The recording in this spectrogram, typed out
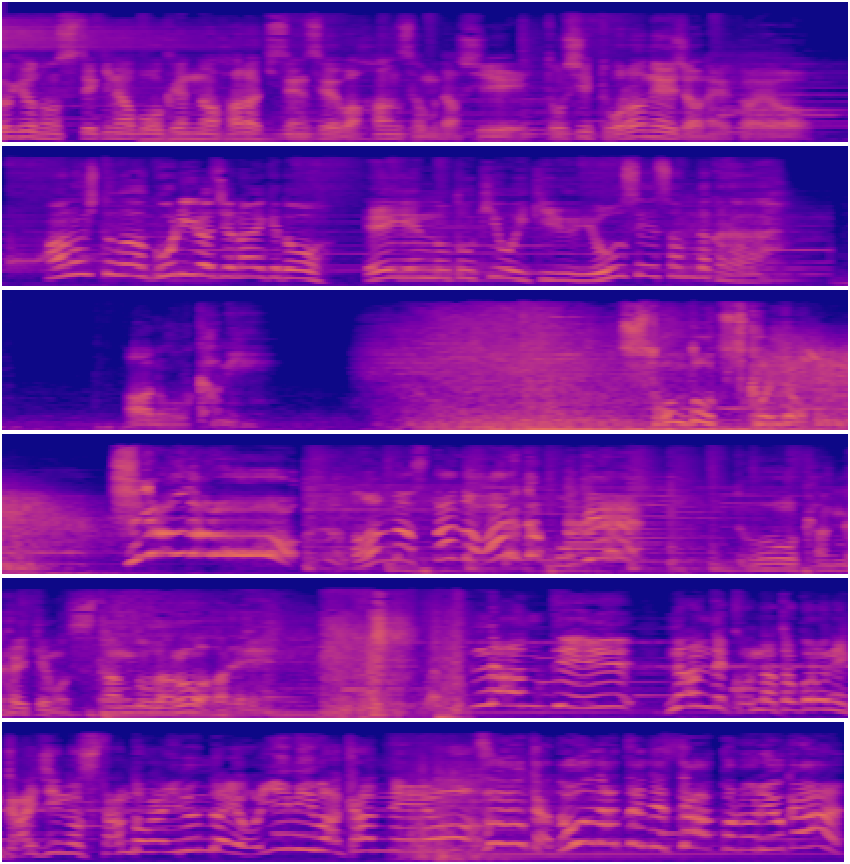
漁業の素敵な冒険の原木先生はハンサムだし年取らねえじゃねえかよ。あの人はゴリラじゃないけど永遠の時を生きる妖精さんだから。あの狼。スタンド使いだ。違うだろう！あんなスタンドあるかボケ！どう考えてもスタンドだろうあれ。なんで？なんでこんなところに外人のスタンドがいるんだよ？意味わかんねえよ！つうかどうなってんですか？この旅館！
